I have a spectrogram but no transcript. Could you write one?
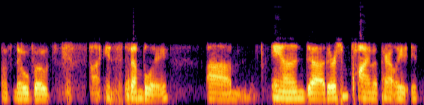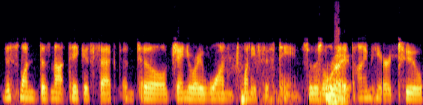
of no votes uh, in assembly, um, and uh, there's some time. Apparently, it, this one does not take effect until January 1, 2015. So there's a little Right. bit of time here to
